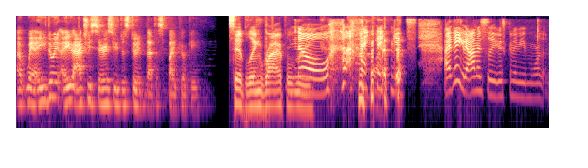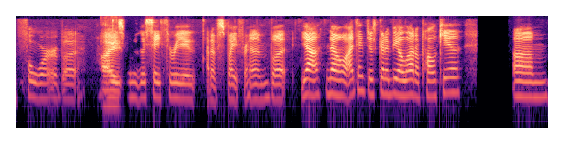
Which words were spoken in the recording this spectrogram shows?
uh, wait, are you doing? Are you actually serious? You're just doing that to spite Cookie? Sibling rivalry. No, I think it's. I think honestly, it's gonna be more than four, but I, I- just wanted to say three out of spite for him. But yeah, no, I think there's gonna be a lot of Palkia. Um,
